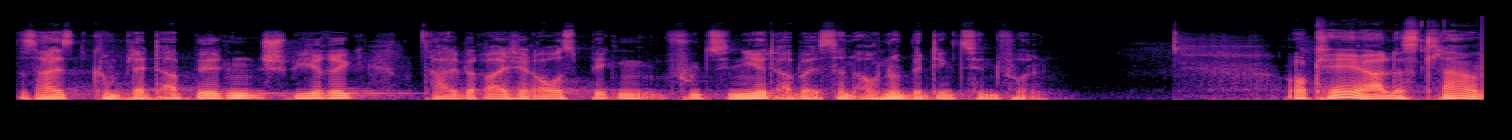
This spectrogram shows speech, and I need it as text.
Das heißt, komplett abbilden, schwierig, Teilbereiche rauspicken, funktioniert, aber ist dann auch nur bedingt sinnvoll. Okay, alles klar.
